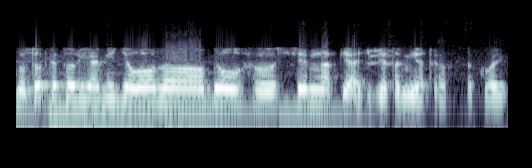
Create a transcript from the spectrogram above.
Ну, тот, который я видел, он э, был 7 на 5 где-то метров такой.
